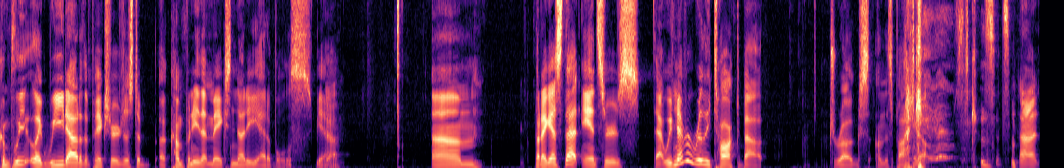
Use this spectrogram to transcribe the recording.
complete like weed out of the picture. Just a, a company that makes nutty edibles. Yeah. Um, but I guess that answers that. We've never really talked about drugs on this podcast because it's not.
